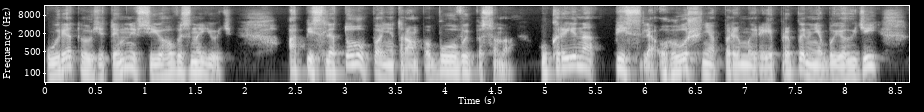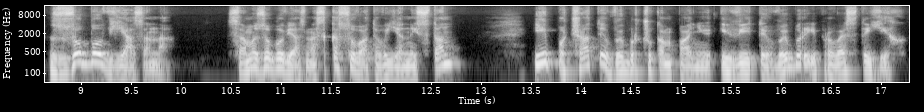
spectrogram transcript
Уряд легітимний, всі його визнають. А після того, в плані Трампа, було виписано: Україна після оголошення перемир'я і припинення бойових дій зобов'язана саме зобов'язана скасувати воєнний стан і почати виборчу кампанію, і війти в вибори і провести їх.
